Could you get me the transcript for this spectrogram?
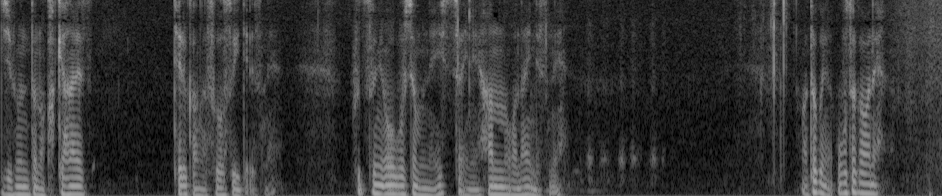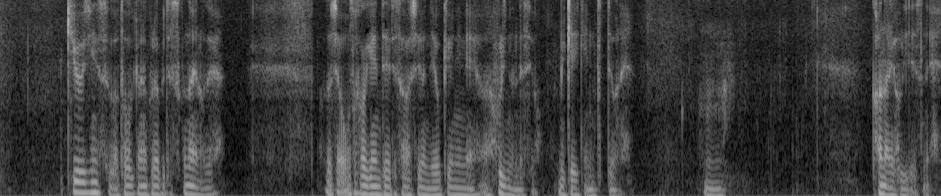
自分とのかけ離れてる感がすごすぎてですね。普通に応募してもね一切ね反応がないんですね、まあ、特に大阪はね求人数が東京に比べて少ないので私は大阪限定で探してるんで余計にね不利なんですよ。未経験にとってはね。うん。かなり不利ですね。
